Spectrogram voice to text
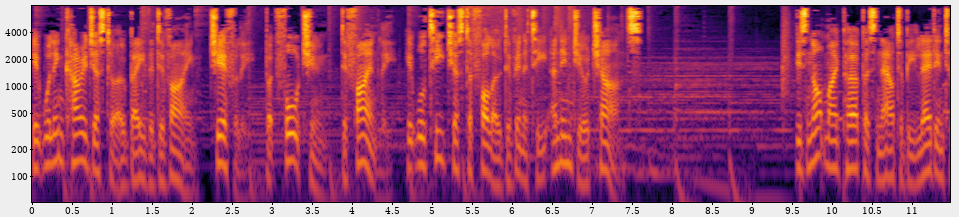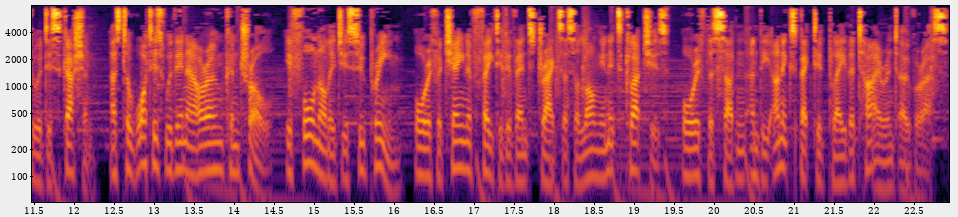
It will encourage us to obey the divine, cheerfully, but fortune, defiantly, it will teach us to follow divinity and endure chance. Is not my purpose now to be led into a discussion as to what is within our own control, if foreknowledge is supreme, or if a chain of fated events drags us along in its clutches, or if the sudden and the unexpected play the tyrant over us.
